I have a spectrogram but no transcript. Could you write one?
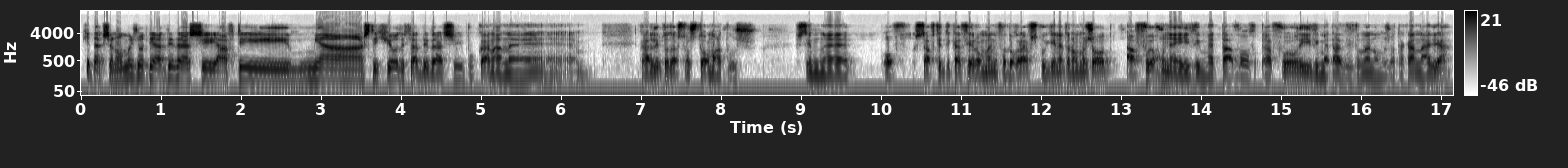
Κοίταξε, νομίζω ότι η αντίδραση αυτή, μια στοιχειώδης αντίδραση που κάνανε καλύπτοντας το στόμα τους στην, ε, σε αυτή την καθιερωμένη φωτογράφηση που γίνεται νομίζω αφού έχουν ήδη, μεταδο, αφού ήδη μεταδίδουν νομίζω τα κανάλια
